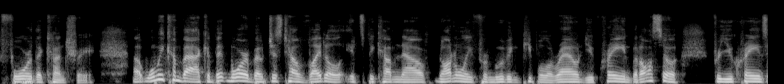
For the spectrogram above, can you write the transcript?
for the country. Uh, when we come back, a bit more about just how vital it's become now, not only for moving people around Ukraine, but also for Ukraine's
